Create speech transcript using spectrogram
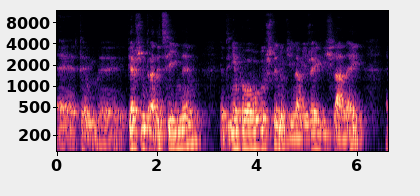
E, Tym e, pierwszym tradycyjnym dniem połowu bursztynu, gdzie na Mierzei Wiślanej e,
